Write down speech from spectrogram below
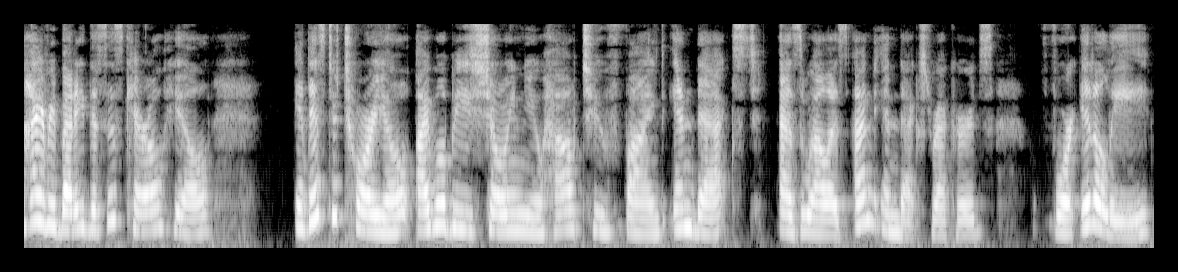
Hi everybody, this is Carol Hill. In this tutorial, I will be showing you how to find indexed as well as unindexed records for Italy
